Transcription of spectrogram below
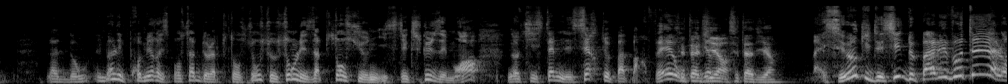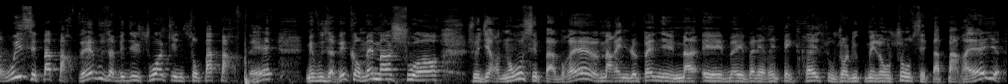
là-dedans eh ben, Les premiers responsables de l'abstention, ce sont les abstentionnistes. Excusez-moi, notre système n'est certes pas parfait. C'est-à-dire, c'est-à-dire ben, c'est eux qui décident de ne pas aller voter. Alors oui, c'est pas parfait. Vous avez des choix qui ne sont pas parfaits, mais vous avez quand même un choix. Je veux dire, non, c'est pas vrai. Marine Le Pen et, Valérie Pécresse ou Jean-Luc Mélenchon, c'est pas pareil.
